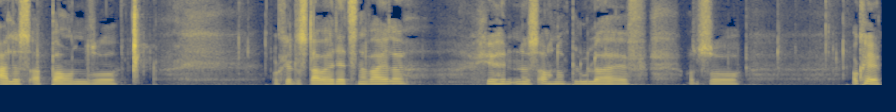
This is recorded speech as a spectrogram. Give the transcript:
Alles abbauen, so. Okay, das dauert jetzt eine Weile. Hier hinten ist auch noch Blue Life und so. Okay,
